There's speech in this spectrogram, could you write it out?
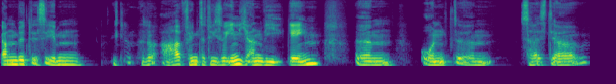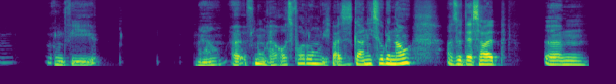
Gambit ist eben, also A, fängt natürlich so ähnlich an wie Game ähm, und ähm, das heißt ja irgendwie ja, Eröffnung, Herausforderung, ich weiß es gar nicht so genau. Also deshalb. Ähm,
